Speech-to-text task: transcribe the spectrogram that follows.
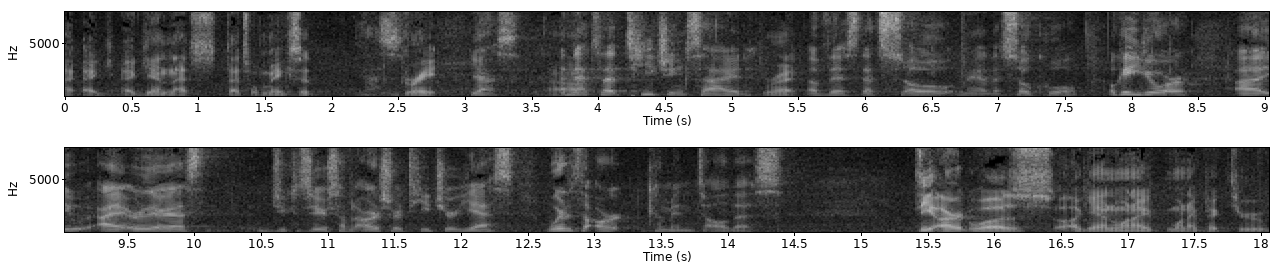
I, I, again that's that's what makes it Yes. great Yes, and that's that teaching side Right. of this. That's so man. That's so cool. Okay, you're. Uh, you, I earlier asked, do you consider yourself an artist or a teacher? Yes. Where does the art come into all this? The art was again when i when i picked through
